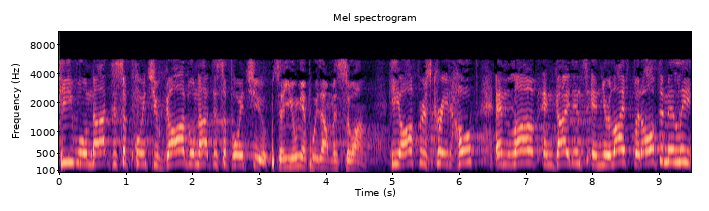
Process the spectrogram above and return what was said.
He will not disappoint you. God will not disappoint you. 神永远不会让我们失望。He offers great hope and love and guidance in your life, but ultimately,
